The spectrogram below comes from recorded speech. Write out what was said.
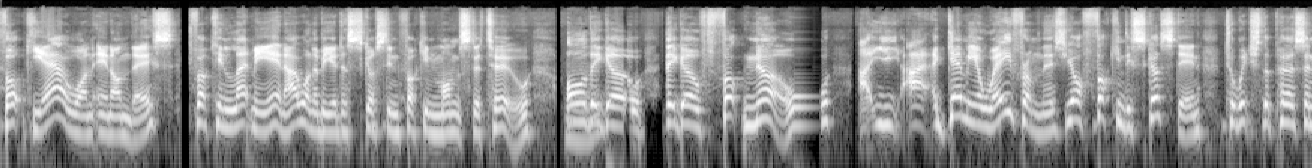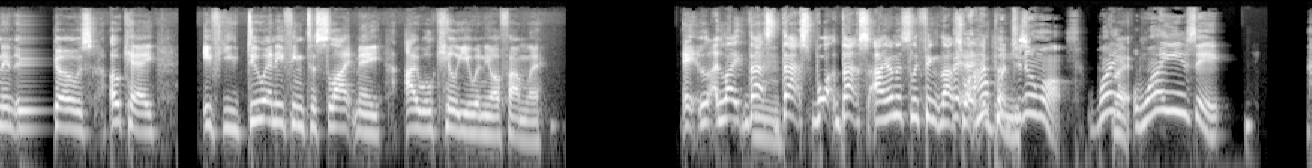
"Fuck yeah, I want in on this." Fucking let me in. I want to be a disgusting fucking monster too. Or they go, they go, "Fuck no, I, I, get me away from this. You're fucking disgusting." To which the person in- goes, "Okay, if you do anything to slight me, I will kill you and your family." It, like that's hmm. that's what that's. I honestly think that's what uh, hey, happens. Do you know what? Why? Right. Why is it?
